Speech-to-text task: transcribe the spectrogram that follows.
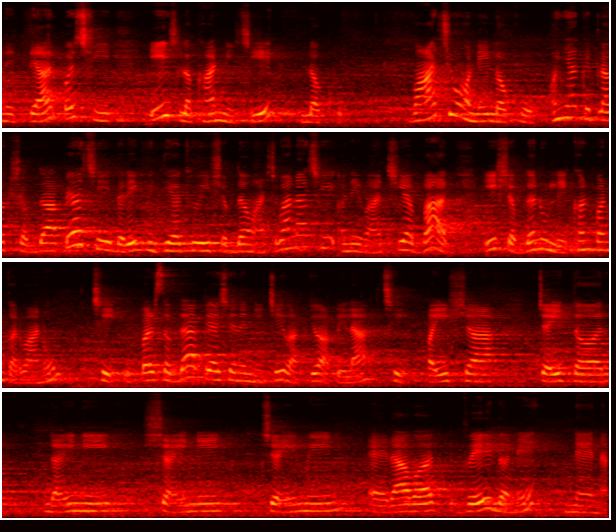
અને ત્યાર પછી એ જ લખાણ નીચે લખો. વાંચો અને લખો. અહીંયા કેટલાક શબ્દ આપ્યા છે. દરેક વિદ્યાર્થીઓએ શબ્દ વાંચવાના છે અને વાંચ્યા બાદ એ શબ્દનું લેખન પણ કરવાનું છે. ઉપર શબ્દ આપ્યા છે અને નીચે વાક્યો આપેલા છે. પૈસા, ચૈતર, દૈનિક, સૈનિક જૈમિન એરાવત, વેદ અને નૈના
